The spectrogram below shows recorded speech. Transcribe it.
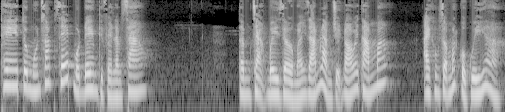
Thế tôi muốn sắp xếp một đêm thì phải làm sao? Tâm trạng bây giờ mà anh dám làm chuyện đó với Thắm á? Anh không sợ mất của quý à?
